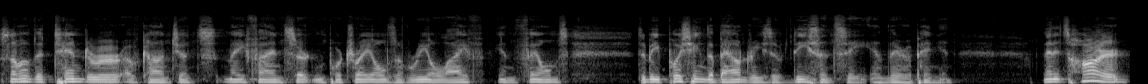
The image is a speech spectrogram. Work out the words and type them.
Some of the tenderer of conscience may find certain portrayals of real life in films to be pushing the boundaries of decency, in their opinion. And it's hard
